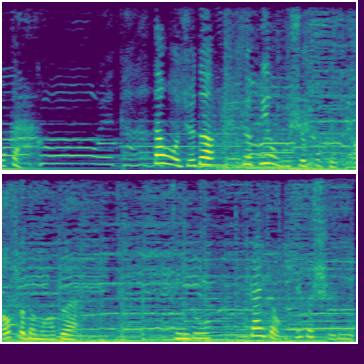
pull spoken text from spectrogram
无感。但我觉得这并不是不可调和的矛盾，京都应该有这个实力。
